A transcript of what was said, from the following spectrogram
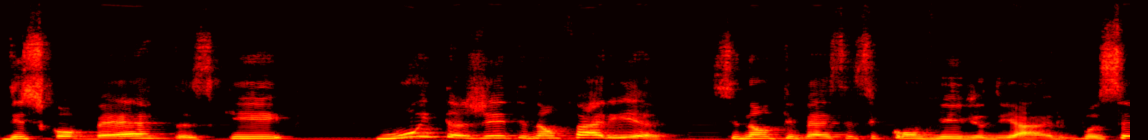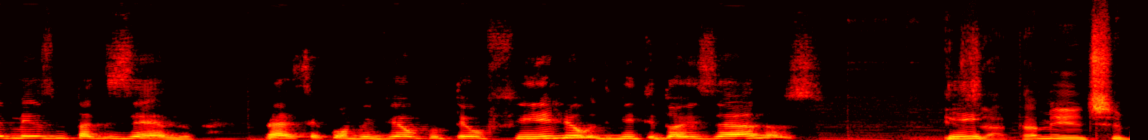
descobertas que muita gente não faria se não tivesse esse convívio diário. Você mesmo está dizendo, né? Você conviveu com o teu filho de 22 anos. Exatamente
